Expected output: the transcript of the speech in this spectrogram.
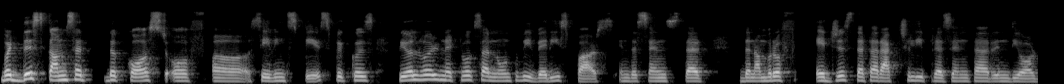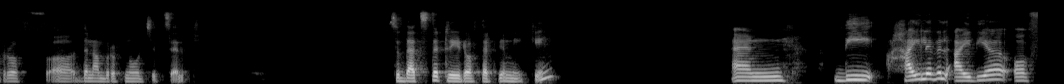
But this comes at the cost of uh, saving space because real world networks are known to be very sparse in the sense that the number of edges that are actually present are in the order of uh, the number of nodes itself. So that's the trade off that we're making. And the high level idea of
